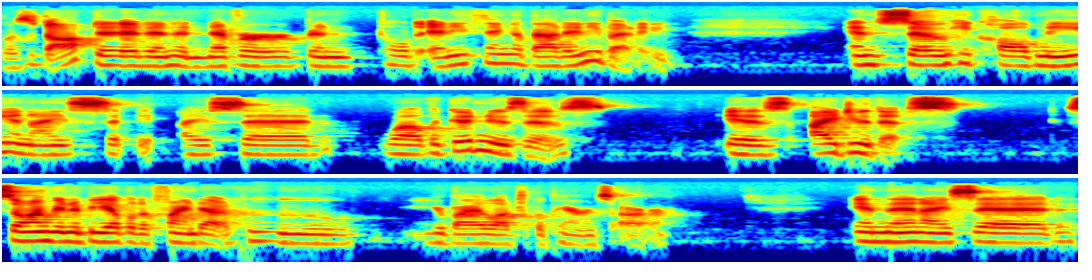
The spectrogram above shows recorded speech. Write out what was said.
was adopted and had never been told anything about anybody. And so he called me and i said i said well the good news is is i do this. So i'm going to be able to find out who your biological parents are. And then i said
